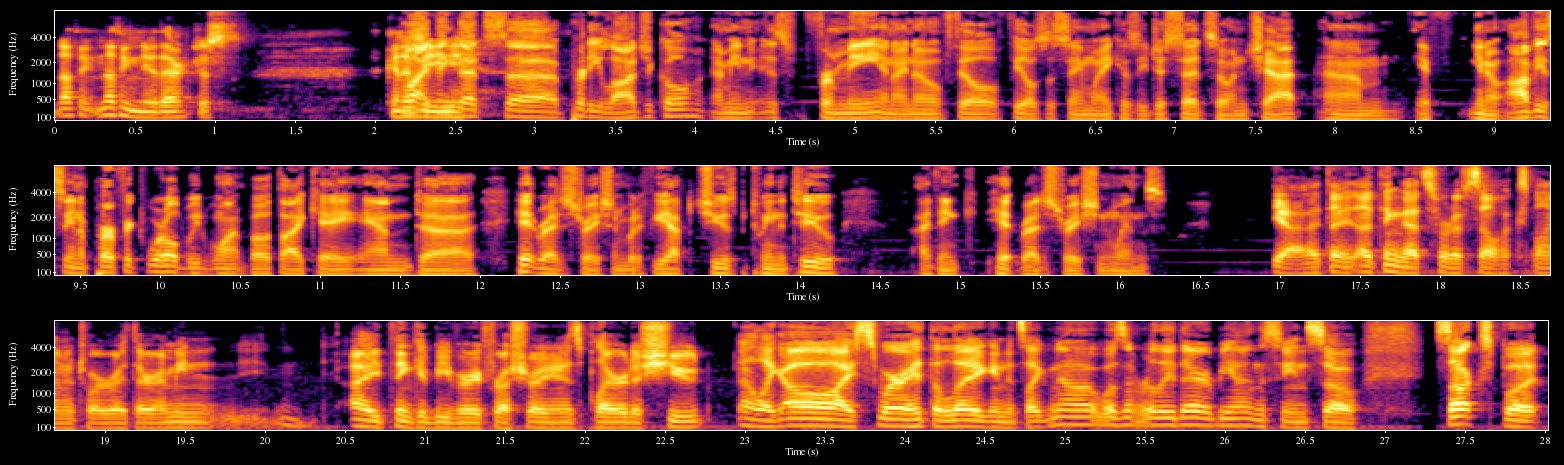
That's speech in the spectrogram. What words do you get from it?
Nothing, nothing new there. Just gonna well, be. I think that's uh, pretty logical. I mean, it's for me, and I know Phil feels the same way because he just said so in chat. Um, if you know, obviously, in a perfect world, we'd want both IK and uh, hit registration, but if you have to choose between the two, I think hit registration wins. Yeah, I, th- I think that's sort of self-explanatory right there. I mean, I think it'd be very frustrating as a player to shoot uh, like, oh, I swear I hit the leg, and it's like, no, it wasn't really there behind the scenes. So sucks, but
